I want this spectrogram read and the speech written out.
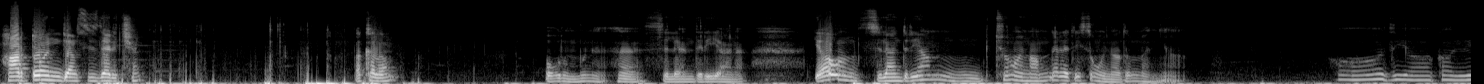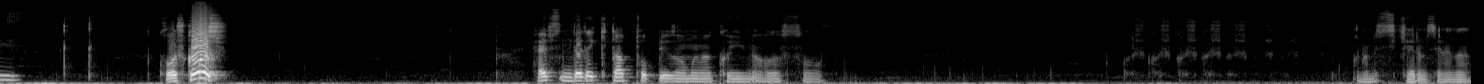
Hard'da oynayacağım sizler için. Bakalım. Oğlum bu ne? He, Slendriana. Ya oğlum Slendrian bütün oyunları neredeyse oynadım ben ya. Hadi ya gayri. Koş koş. Hepsinde de kitap topluyor zamana koyayım ne olursa. Koş koş koş koş koş koş koş. Ananı sikerim senin ha.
